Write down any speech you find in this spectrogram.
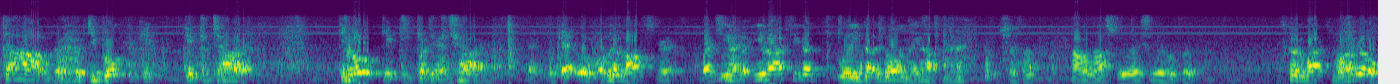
Damn! you broke the, gu- the guitar. You broke the, the, the guitar. Okay, well, I'm gonna master it by. You've, you've actually got, well, you've got to go in like half an hour. Shut up. I'll master the rest of the whole flip. Let's go back Oh tomorrow. no!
